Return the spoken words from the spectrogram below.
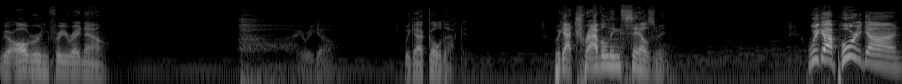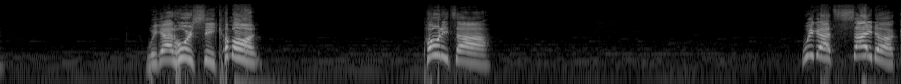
we are all rooting for you right now. Here we go. We got Golduck. We got Traveling Salesman. We got Porygon. We got Horsea. Come on. Ponyta. We got Psyduck.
